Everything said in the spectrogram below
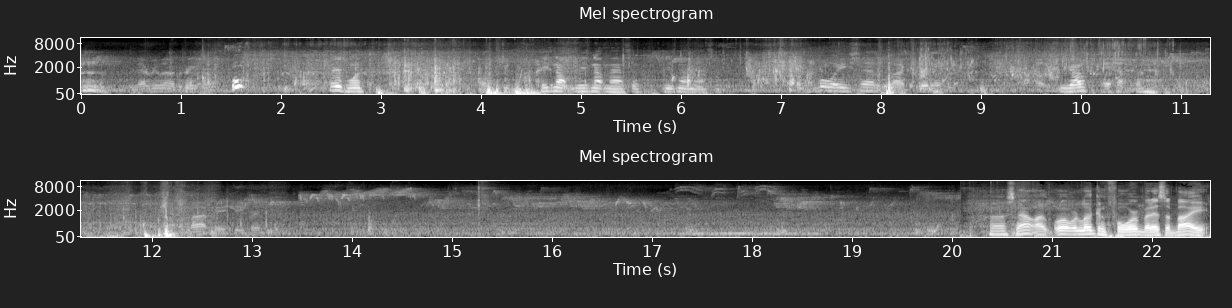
Every little creek. There's one. He's not. He's not massive. He's not massive. Boy, he sounded like it, didn't he? You go. Yeah. Might be a keeper. Well, it's not like what we're looking for, but it's a bite.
